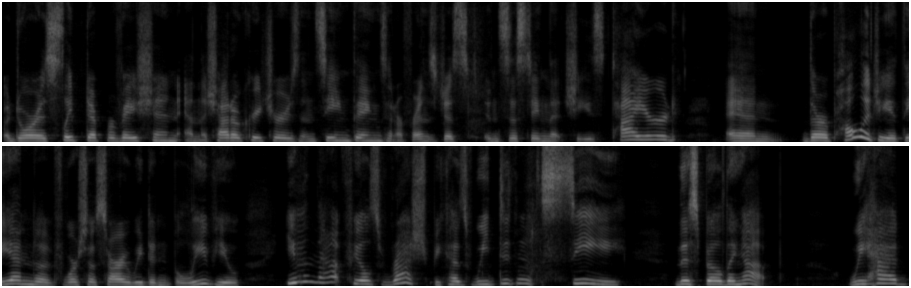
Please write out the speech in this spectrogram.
Adora's sleep deprivation and the shadow creatures and seeing things and her friends just insisting that she's tired. And their apology at the end of, we're so sorry we didn't believe you. Even that feels rushed because we didn't see this building up. We had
